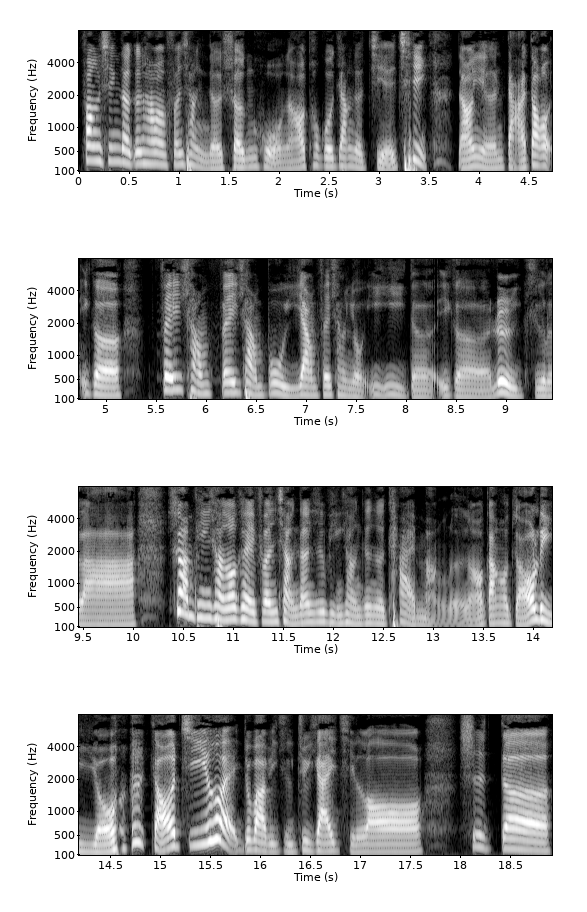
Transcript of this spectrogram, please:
放心的跟他们分享你的生活，然后透过这样的节庆，然后也能达到一个。非常非常不一样，非常有意义的一个日子啦。虽然平常都可以分享，但是平常真的太忙了，然后刚好找到理由，找到机会，就把彼此聚在一起喽。是的，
